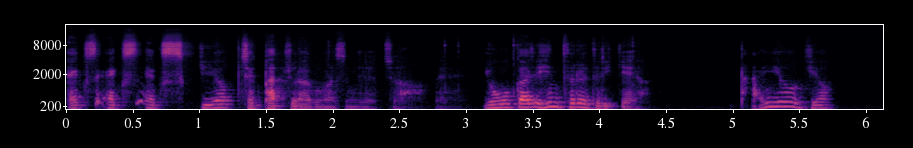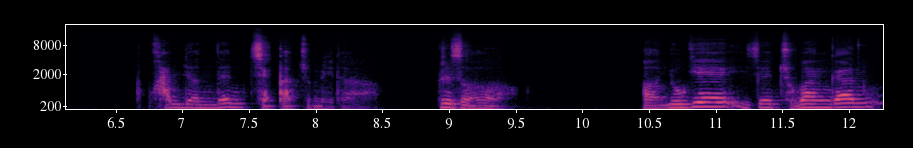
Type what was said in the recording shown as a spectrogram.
XXX 기업 잭팟주라고 말씀드렸죠. 네. 요거까지 힌트를 드릴게요. 바이오 기업 관련된 잭팟주입니다. 그래서 어, 요게 이제 조만간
